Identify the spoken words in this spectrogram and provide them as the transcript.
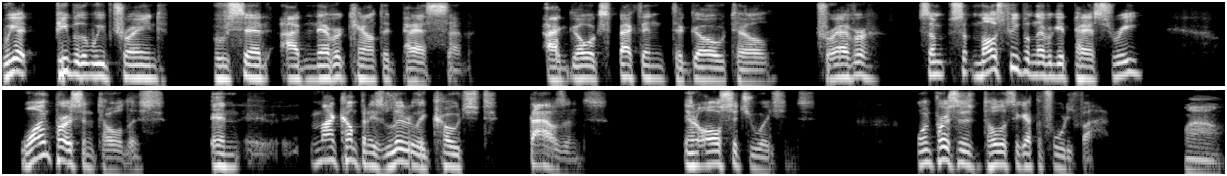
We got people that we've trained who said, I've never counted past seven. I go expecting to go till forever. Some, some most people never get past three. One person told us, and uh, my company's literally coached thousands in all situations. One person told us they got to 45. Wow.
